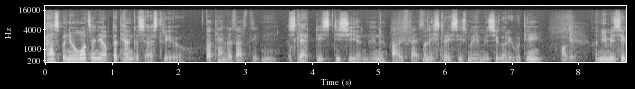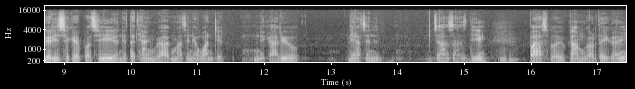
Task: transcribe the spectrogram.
खास भन्यो म चाहिँ नि अब तथ्याङ्क शास्त्री हो। तथ्याङ्क शास्त्री। स्ट्याटिस्टिसियन होइन। मैले स्ट्याटिस्टिक्समा एमएससी गरेको थिएँ। अनि एमएससी गरिसकेपछि अनि तथ्याङ्क विभागमा चाहिँ वान्टेड निकाल्यो। त्यहाँ चाहिँ जाँच जाँच दिएँ। पास भयो काम गर्दै गएँ।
